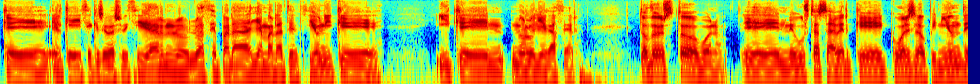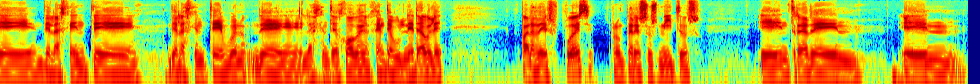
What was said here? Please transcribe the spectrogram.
que el que dice que se va a suicidar lo, lo, hace para llamar la atención y que, y que no lo llega a hacer. Todo esto, bueno, eh, me gusta saber que, cuál es la opinión de, de, la gente, de la gente, bueno, de la gente joven, gente vulnerable, para después romper esos mitos, eh, entrar en, en,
